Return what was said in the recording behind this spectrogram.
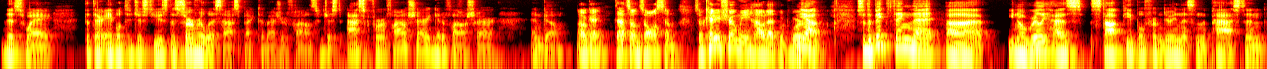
this way, that they're able to just use the serverless aspect of Azure Files and just ask for a file share and get a file share and go. Okay, that sounds awesome. So, can you show me how that would work? Yeah. So the big thing that uh, you know really has stopped people from doing this in the past and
